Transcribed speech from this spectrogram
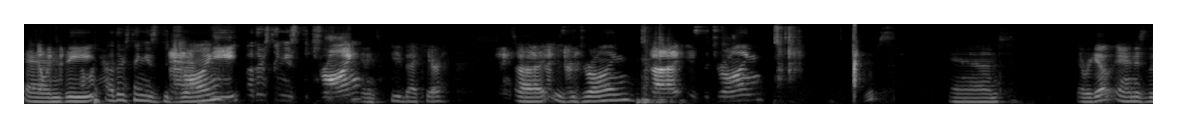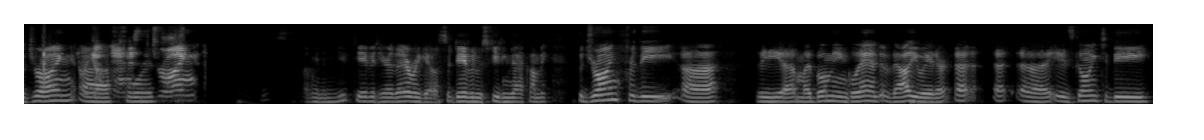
And the other thing is the drawing. The other thing is the drawing. Getting feedback here. Uh, is the drawing. Uh, is the drawing. Oops. And there we go. And is the drawing uh, for the drawing. Oops, I'm going to mute David here. There we go. So David was feeding back on me. The drawing for the uh, the uh, meibomian gland evaluator uh, uh, uh, is going to be.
